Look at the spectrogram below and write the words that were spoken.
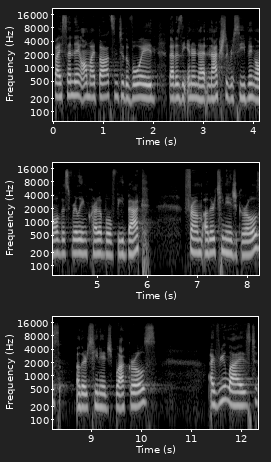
by sending all my thoughts into the void that is the internet and actually receiving all this really incredible feedback from other teenage girls, other teenage black girls, I realized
